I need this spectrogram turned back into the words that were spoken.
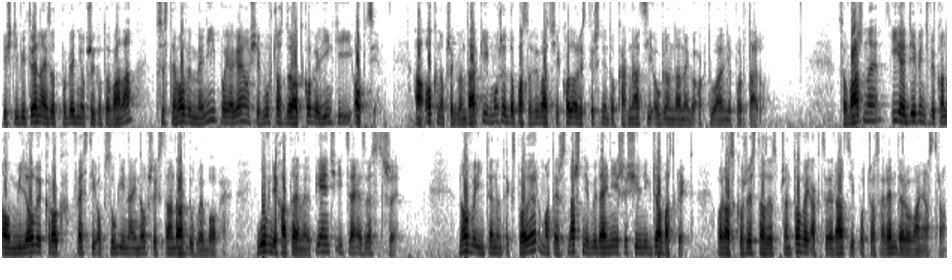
Jeśli witryna jest odpowiednio przygotowana, w systemowym menu pojawiają się wówczas dodatkowe linki i opcje, a okno przeglądarki może dopasowywać się kolorystycznie do karnacji oglądanego aktualnie portalu. Co ważne, IE9 wykonał milowy krok w kwestii obsługi najnowszych standardów webowych, głównie HTML5 i CSS3. Nowy Internet Explorer ma też znacznie wydajniejszy silnik JavaScript oraz korzysta ze sprzętowej akceleracji podczas renderowania stron.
